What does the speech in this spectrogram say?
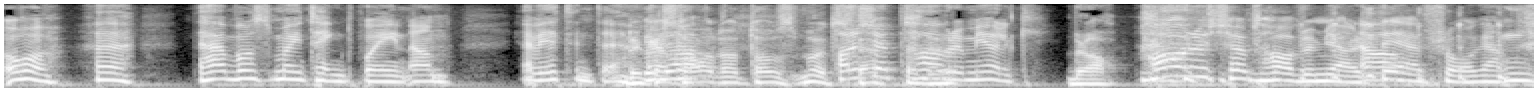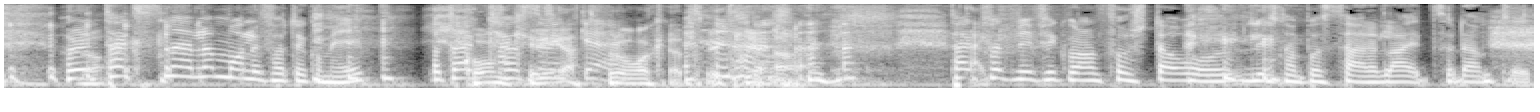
Åh, eh, det här måste man ju tänkt på innan. Jag vet inte. Du kan Har ta något om smutsfett. du köpt havremjölk? Bra. Har du köpt havremjölk? Det är frågan. Hörru, tack snälla Molly för att du kom hit. Och tack, tack, så Konkret mycket. fråga tycker jag. tack för att vi fick vara de första och lyssna på Satellites ordentligt.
